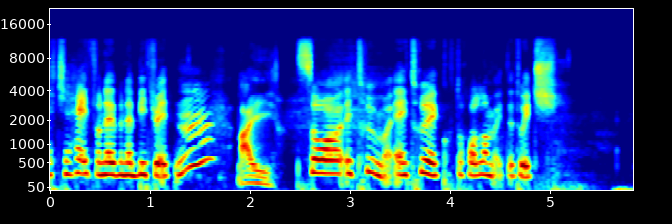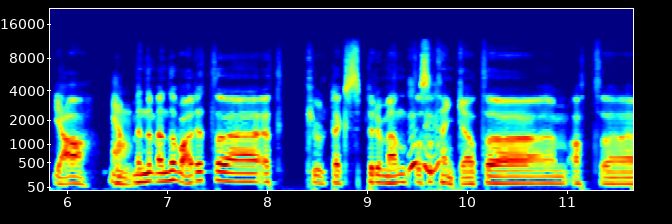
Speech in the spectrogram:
er ikke helt fornøyd med den bitraten, Nei. så jeg tror, jeg, jeg tror jeg kommer til å holde meg til Twitch. Ja, Ja. Men, men det var et, eh, et kult eksperiment, og så tenker jeg at, eh, at eh,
